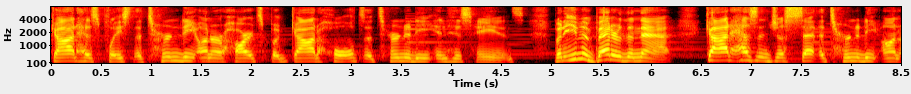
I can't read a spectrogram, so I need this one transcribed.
God has placed eternity on our hearts, but God holds eternity in his hands. But even better than that, God hasn't just set eternity on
